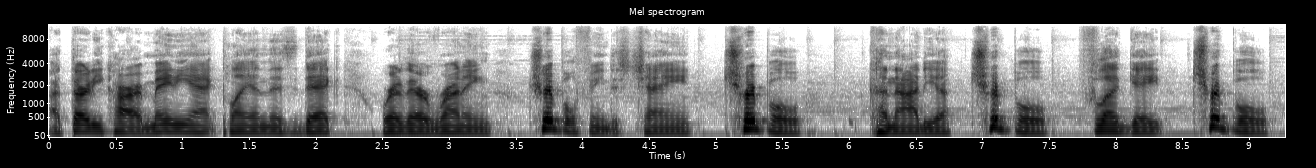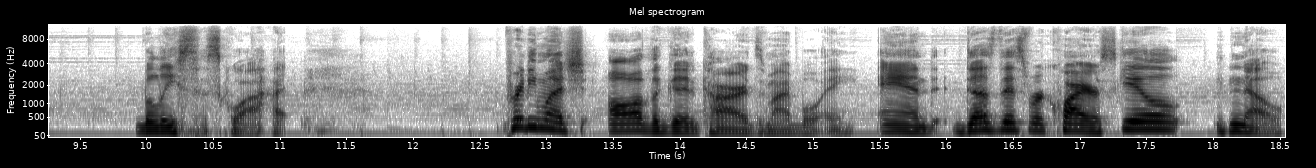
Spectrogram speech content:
a 30 card Maniac playing this deck where they're running triple Fiendish Chain, triple Canadia, triple Floodgate, triple Ballista Squad. Pretty much all the good cards, my boy. And does this require skill? No.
